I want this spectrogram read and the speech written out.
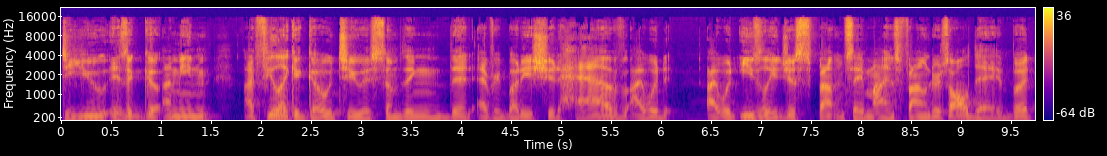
Do you is it go I mean, I feel like a go-to is something that everybody should have. I would I would easily just spout and say mine's founders all day, but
